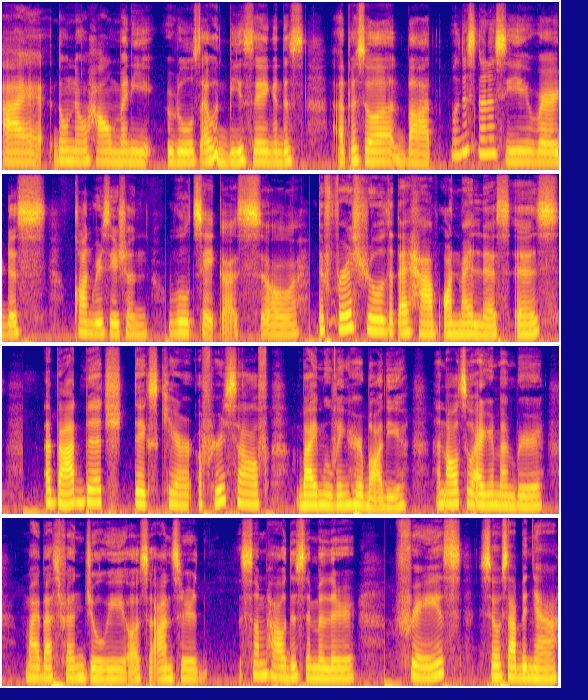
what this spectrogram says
I don't know how many rules I would be saying in this episode, but we're just gonna see where this conversation will take us. So, the first rule that I have on my list is a bad bitch takes care of herself by moving her body. And also, I remember my best friend Joey also answered somehow the similar phrase. So sabi niya,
